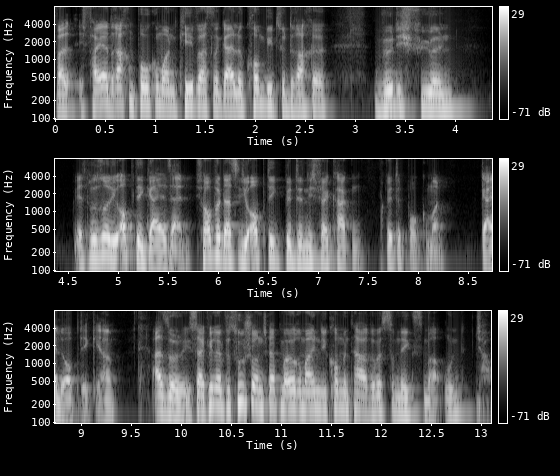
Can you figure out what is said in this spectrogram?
Weil ich feiere Drachen-Pokémon, Käfer ist eine geile Kombi zu Drache. Würde ich fühlen. Jetzt muss nur die Optik geil sein. Ich hoffe, dass sie die Optik bitte nicht verkacken. Bitte Pokémon geile Optik, ja. Also, ich sage vielen Dank fürs Zuschauen, schreibt mal eure Meinung in die Kommentare. Bis zum nächsten Mal und ciao.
